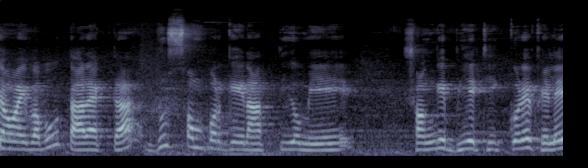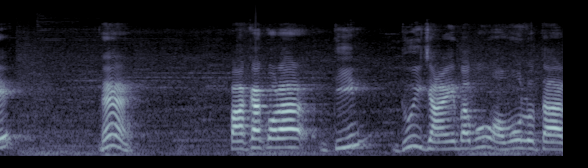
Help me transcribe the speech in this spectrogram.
জামাইবাবু তার একটা দুঃসম্পর্কের আত্মীয় মেয়ের সঙ্গে বিয়ে ঠিক করে ফেলে। হ্যাঁ পাকা করার দিন দুই জামাইবাবু অমল ও তার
